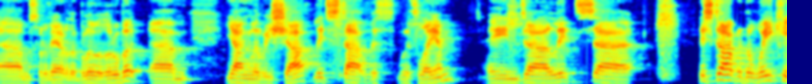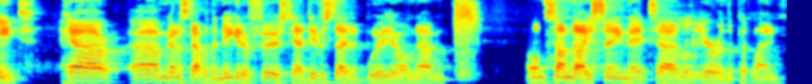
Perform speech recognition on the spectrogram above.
um, sort of out of the blue a little bit, um, young Louis Sharp. Let's start with with Liam, and uh, let's uh, let's start with the weekend. how uh, I'm going to start with the negative first. How devastated were you on um, on Sunday seeing that uh, little error in the pit lane?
